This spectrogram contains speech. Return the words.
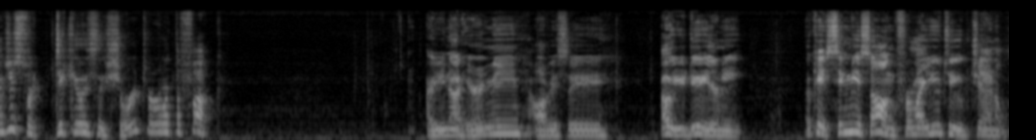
I just ridiculously short or what the fuck? Are you not hearing me? Obviously. Oh, you do hear me. Okay, sing me a song for my YouTube channel.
